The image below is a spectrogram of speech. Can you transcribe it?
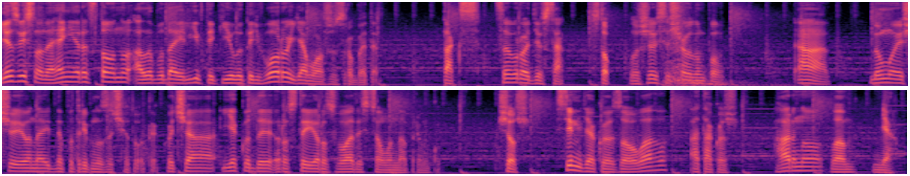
Я, звісно, не геній редстоуну, але бодай ліфт, який летить вгору, я можу зробити. Такс, це вроді все. Стоп, лишився ще один пункт. А, думаю, що його навіть не потрібно зачитувати, хоча є куди рости і розвиватись в цьому напрямку. Що ж, всім дякую за увагу, а також гарного вам дня!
